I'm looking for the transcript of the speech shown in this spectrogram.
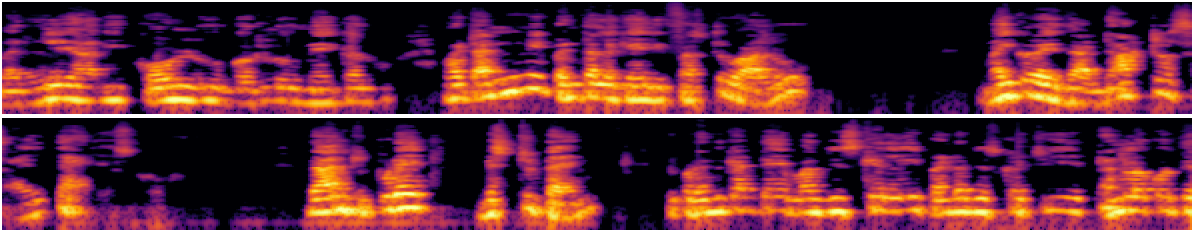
బర్రెలు కానీ కోళ్ళు గొర్రెలు మేకలు వాటన్ని పెంటలకి వెళ్ళి ఫస్ట్ వాళ్ళు మైక్రోరైజర్ డాక్టర్ సాయిల్ తయారు చేసుకోవాలి. దానికి ఇప్పుడే బెస్ట్ టైం. ఇప్పుడు ఎందుకంటే మనం తీసుకెళ్ళి పెండ తీసుకొచ్చి టన్నుల కొద్ది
